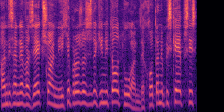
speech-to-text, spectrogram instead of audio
αν τις ανέβαζε έξω, αν είχε πρόσβαση στο κινητό του, αν δεχόταν επισκέψεις.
